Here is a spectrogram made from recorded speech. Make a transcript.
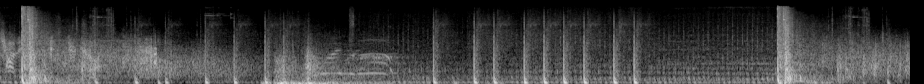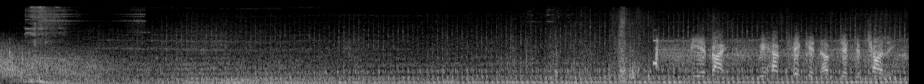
Be advised, we have taken objective Charlie.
